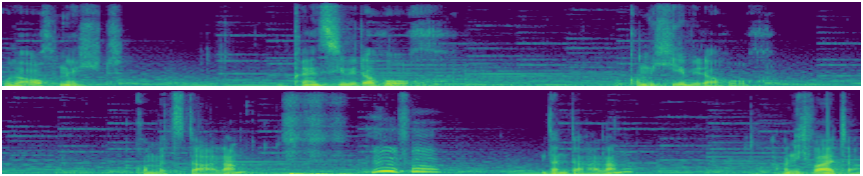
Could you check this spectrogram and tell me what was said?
Oder auch nicht? Ich kann jetzt hier wieder hoch. Komme ich hier wieder hoch. Kommen jetzt da lang? Hilfe! Und dann da lang? Aber nicht weiter.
